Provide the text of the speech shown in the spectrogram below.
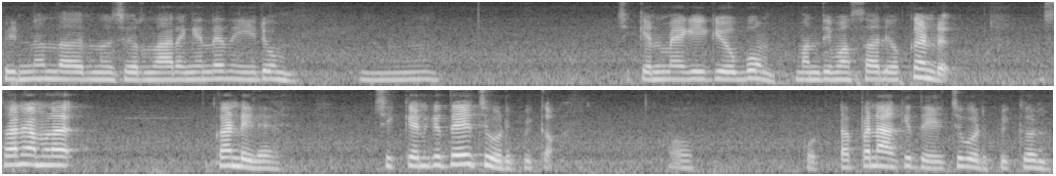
പിന്നെന്തായിരുന്നു? ചെറുനാരങ്ങന്റെ നീരും ചിക്കൻ മാഗി ക്യൂബും മന്തി മസാലയും ഒക്കെ ഉണ്ട്. അവസാനം നമ്മളെ കണ്ടില്ലേ? ചിക്കനിക്ക് തേച്ച് പിടിപ്പിക്കാം. ഓ കുട്ടപ്പനാക്കി തേച്ച് പിടിപ്പിക്കണം.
